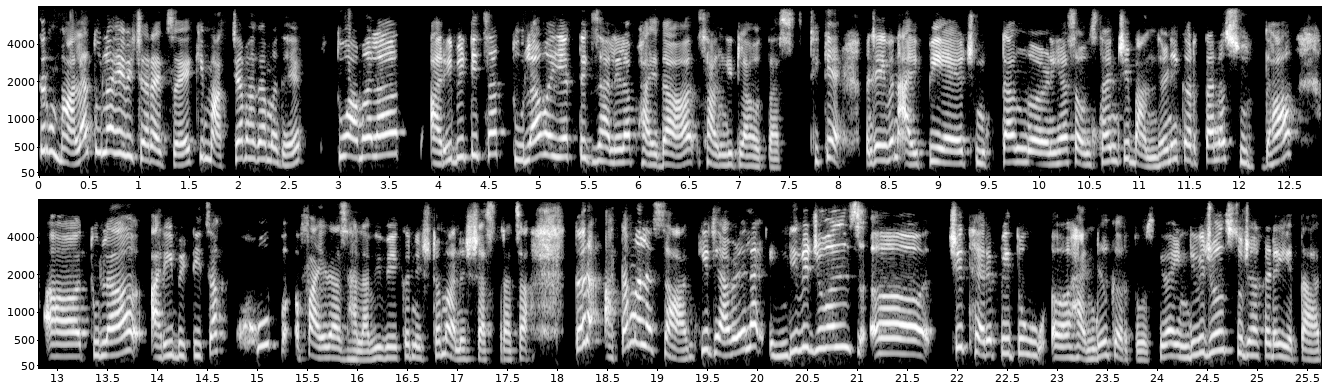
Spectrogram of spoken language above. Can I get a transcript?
तर मला तुला हे विचारायचं आहे की मागच्या भागामध्ये तू आम्हाला आरईबीटीचा तुला वैयक्तिक झालेला फायदा सांगितला होतास. ठीक आहे? म्हणजे इव्हन आयपीएच मुक्तांगण ह्या संस्थांची बांधणी करताना सुद्धा तुला आरिबीटीचा खूप फायदा झाला विवेकनिष्ठ मानसशास्त्राचा. तर आता मला सांग की ज्या वेळेला इंडिव्हिज्युअल्स ची थेरपी तू हँडल करतोस किंवा इंडिव्हिज्युअल्स तुझ्याकडे येतात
